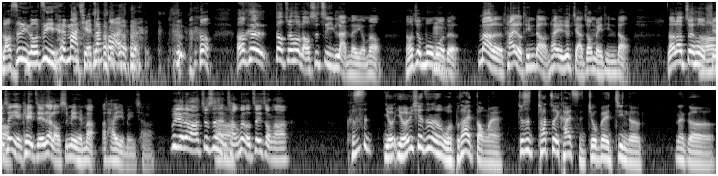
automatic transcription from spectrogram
老师你怎么自己会骂起来脏话？然后然后可到最后老师自己懒了，有没有？然后就默默的骂了，他有听到，他也就假装没听到。然后到最后，哦学生也可以直接在老师面前骂啊，他也没差，不觉得吗？就是很常会有这种啊。可是有有一些真的我不太懂哎，就是他最开始就被禁的那个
